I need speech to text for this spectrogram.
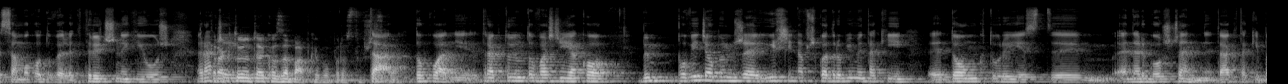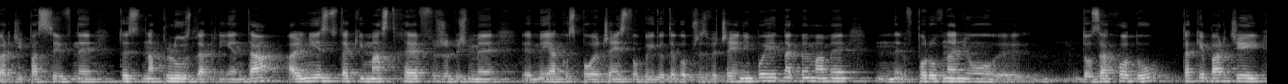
samochodów elektrycznych już. Raczej, Traktują to jako zabawkę po prostu wszystko. Tak, dokładnie. Traktują to właśnie jako, bym, powiedziałbym, że jeśli na przykład robimy taki e, dom, który jest e, energooszczędny, tak, taki bardziej pasywny, to jest na plus dla klienta, ale nie jest to taki must have, żebyśmy e, my jako społeczeństwo byli do tego przyzwyczajeni, bo jednak my mamy w porównaniu do zachodu takie bardziej,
